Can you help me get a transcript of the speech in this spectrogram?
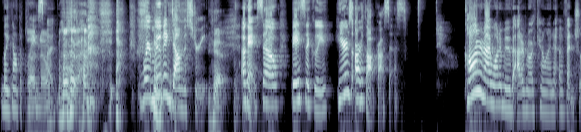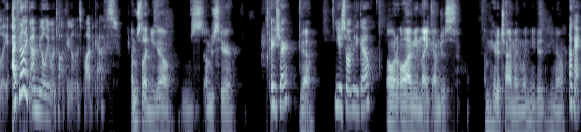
Like, not the Uh, place, no. but we're moving down the street. yeah. Okay, so basically, here's our thought process. Colin and I want to move out of North Carolina eventually. I feel like I'm the only one talking on this podcast. I'm just letting you go. I'm just, I'm just here. Are you sure? Yeah. You just want me to go? Oh, well, I mean, like, I'm just, I'm here to chime in when needed, you know? Okay.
